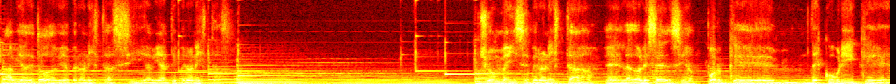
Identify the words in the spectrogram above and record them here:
había de todo, había peronistas y había antiperonistas. Yo me hice peronista en la adolescencia porque mm, descubrí que,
